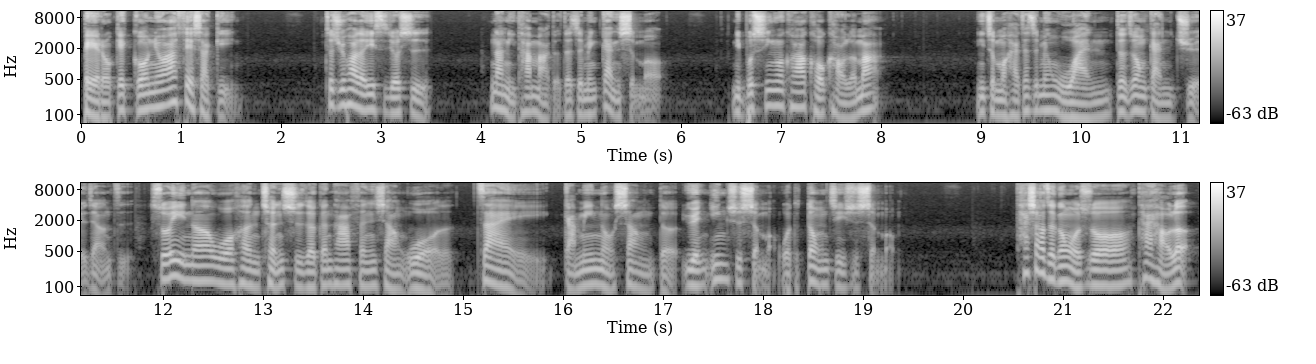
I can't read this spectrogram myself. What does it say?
：“Pero qué coño haces aquí？” 这句话的意思就是，那你他妈的在这边干什么？你不是因为快要口考了吗？你怎么还在这边玩的这种感觉，这样子，所以呢，我很诚实的跟他分享我在 Gamino 上的原因是什么，我的动机是什么。他笑着跟我说：“太好了，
